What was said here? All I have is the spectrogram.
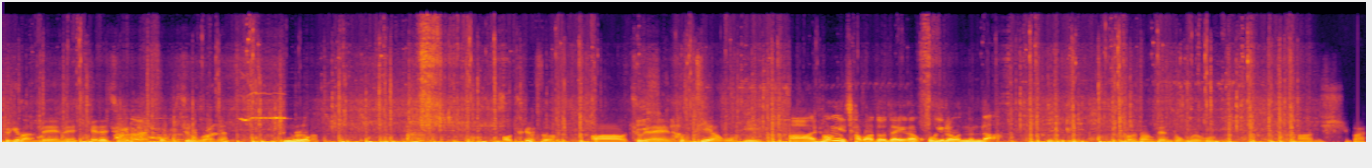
죽이면 안 돼, 얘네? 얘네 죽이면 고기 주는 거 아니야? 몰라? 어, 죽였어. 아, 죽이네. 후티야 고기. 아, 형이 잡아도 내가 고기를 얻는다. 손상된 동물 고기. 아니, 씨발.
